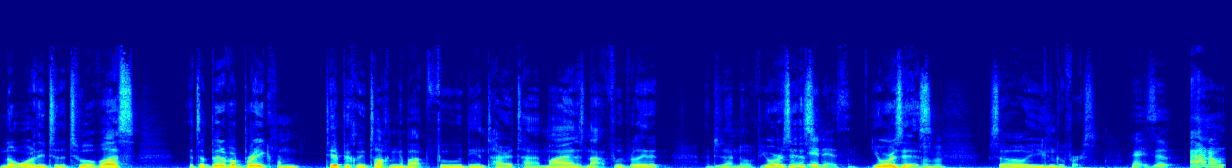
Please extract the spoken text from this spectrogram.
noteworthy to the two of us. It's a bit of a break from typically talking about food the entire time. Mine is not food related. I do not know if yours is. It is. Yours is. So you can go first. Okay, so I don't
